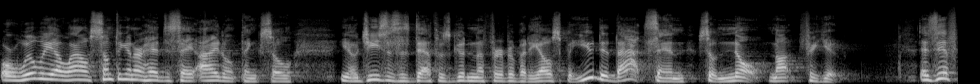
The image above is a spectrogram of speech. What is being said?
Or will we allow something in our head to say, I don't think so? You know, Jesus' death was good enough for everybody else, but you did that sin, so no, not for you. As if,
